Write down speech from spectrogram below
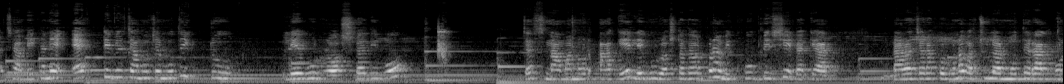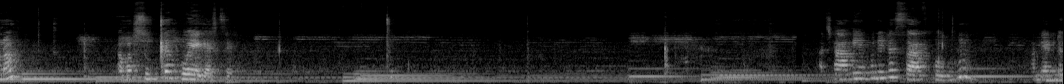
আচ্ছা আমি এখানে এক টেবিল চামচের মতো একটু লেবুর রসটা দিব। জাস্ট নামানোর আগে লেবুর রসটা দেওয়ার পর আমি খুব বেশি এটাকে আর নাড়াচাড়া করব না বা চুলার মধ্যে রাখব না। আমার স্যুপটা হয়ে গেছে। আচ্ছা আমি এখন এটা সার্ভ করব হ্যাঁ? আমি একটা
